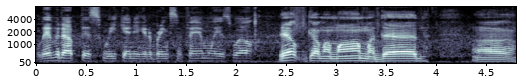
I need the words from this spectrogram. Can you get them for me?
live it up this weekend. You're going to bring some family as well? Yep, got my mom, my dad, uh,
